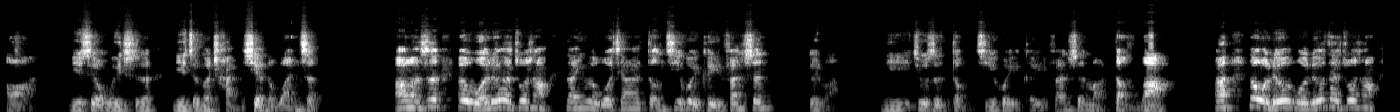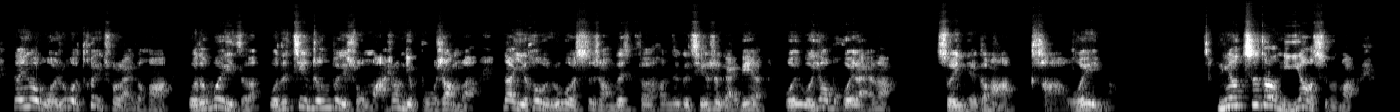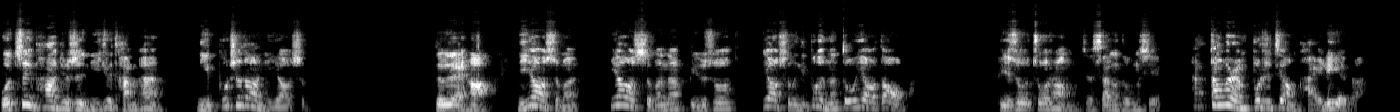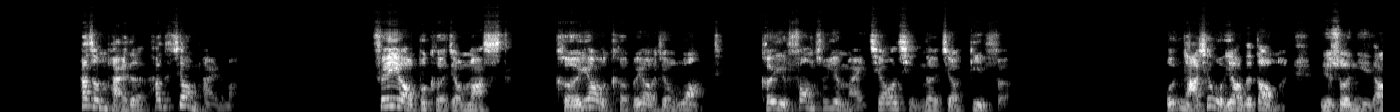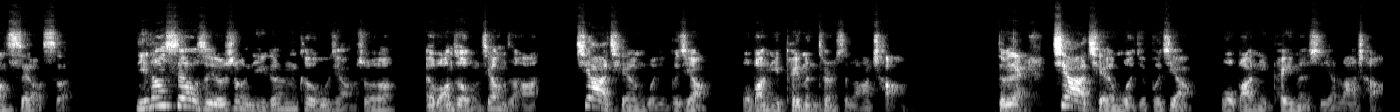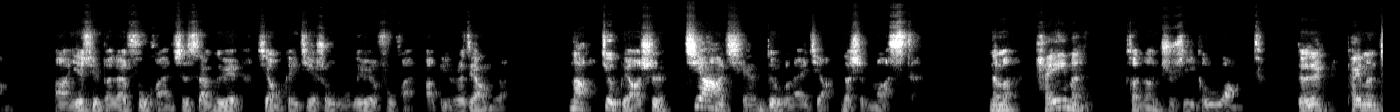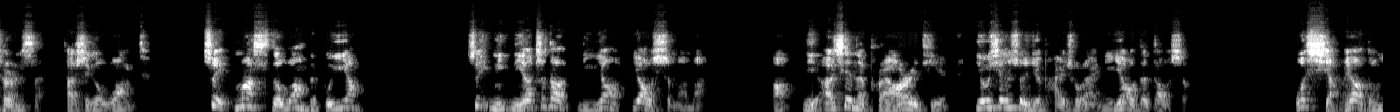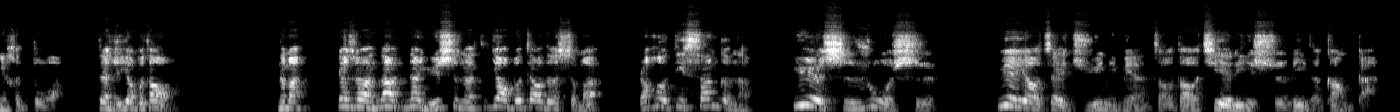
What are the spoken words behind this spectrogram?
哦，你是要维持你整个产线的完整。啊，老师，呃，我留在桌上，那因为我将来等机会可以翻身，对吗？你就是等机会可以翻身嘛，等嘛啊！那我留我留在桌上，那因为我如果退出来的话，我的位子，我的竞争对手马上就补上了。那以后如果市场的这个形势改变，我我要不回来了，所以你要干嘛卡位嘛？你要知道你要什么嘛？我最怕就是你去谈判，你不知道你要什么，对不对哈？你要什么？要什么呢？比如说要什么，你不可能都要到嘛。比如说桌上这三个东西，它当然不是这样排列的，他怎么排的？他是这样排的嘛？非要不可叫 must，可要可不要叫 want，可以放出去买交情的叫 give。我哪些我要得到嘛？比如说你当 sales，你当 sales 有的时候你跟客户讲说，哎，王总这样子哈，价钱我就不降，我帮你 payment terms 拉长，对不对？价钱我就不降。我把你 payment 时间拉长啊，也许本来付款是三个月，现在我可以接受五个月付款啊，比如说这样子，那就表示价钱对我来讲那是 must，那么 payment 可能只是一个 want，对不对？payment terms 它是一个 want，所以 must 的 want 不一样，所以你你要知道你要要什么嘛，啊，你而现在 priority 优先顺序排出来，你要得到什么？我想要的东西很多，但是要不到。那么要知道，那那于是呢，要不到的什么？然后第三个呢，越是弱势，越要在局里面找到借力使力的杠杆。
